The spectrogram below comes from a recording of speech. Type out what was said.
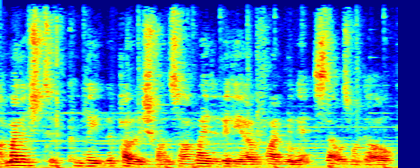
I've managed to complete the Polish one, so I've made a video of five minutes, that was my goal.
